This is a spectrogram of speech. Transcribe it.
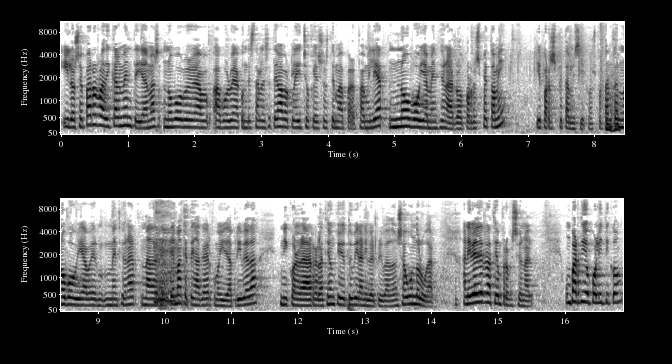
Y lo separo radicalmente y además no volveré a, a, volver a contestarle ese tema porque le he dicho que eso es tema familiar. No voy a mencionarlo por respeto a mí y por respeto a mis hijos. Por tanto, uh -huh. no voy a ver, mencionar nada del tema que tenga que ver con mi vida privada ni con la relación que yo tuviera a nivel privado. En segundo lugar, a nivel de relación profesional. Un partido político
